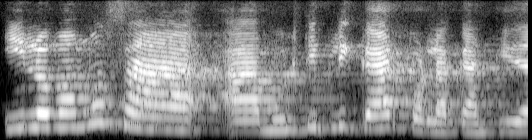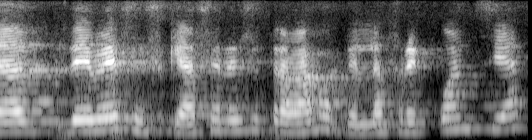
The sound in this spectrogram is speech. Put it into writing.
y lo vamos a, multiplicar por la cantidad de veces que hacen ese trabajo, que es la frecuencia,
